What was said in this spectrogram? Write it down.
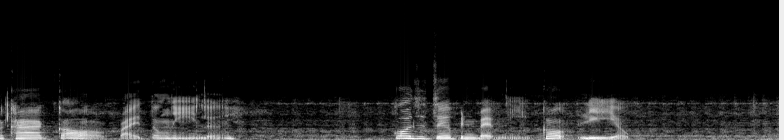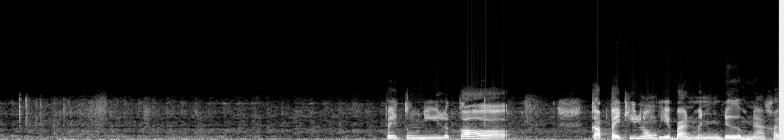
นะคะก็ไปตรงนี้เลย ก็จะเจอเป็นแบบนี้ก็เลี้ยวไปตรงนี้แล้วก็กลับไปที่โรงพยาบาลเหมือนเดิมนะคะ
